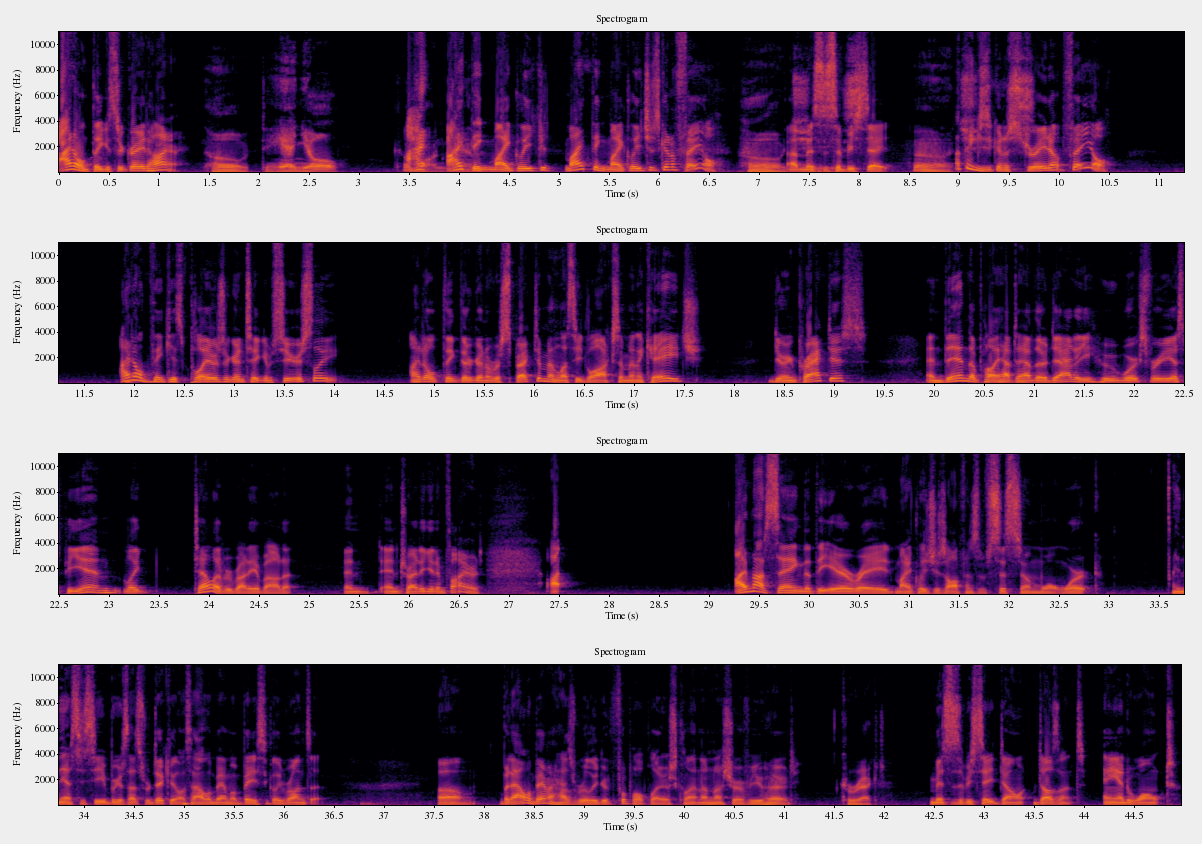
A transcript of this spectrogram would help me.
I don't think it's a great hire. Oh, Daniel. Come I, on, man. I think Mike Leach. I think Mike Leach is going to fail oh, at Mississippi. State. Oh, I think he's going to straight up fail. I don't think his players are going to take him seriously. I don't think they're going to respect him unless he locks them in a cage during practice. And then they'll probably have to have their daddy, who works for ESPN, like tell everybody about it and and try to get him fired. I I'm not saying that the air raid Mike Leach's offensive system won't work in the SEC because that's ridiculous. Alabama basically runs it. Um, but Alabama has really good football players, Clinton. I'm not sure if you heard. Correct. Mississippi State don't doesn't and won't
